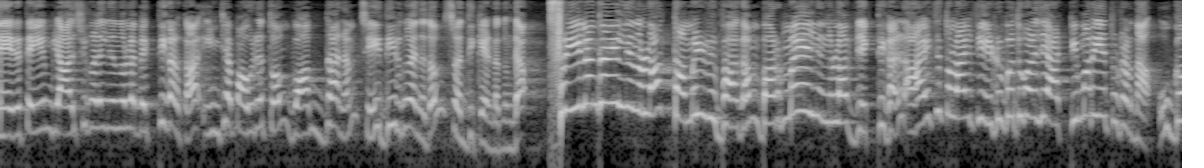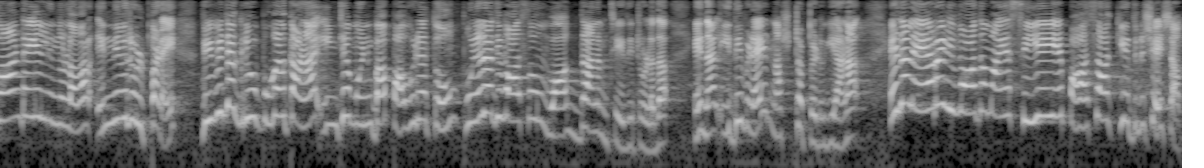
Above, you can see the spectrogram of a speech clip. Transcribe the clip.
നേരത്തെയും രാജ്യങ്ങളിൽ നിന്നുള്ള വ്യക്തികൾക്ക് ഇന്ത്യ പൗരത്വം വാഗ്ദാനം ചെയ്തിരുന്നു എന്നതും ശ്രദ്ധിക്കേണ്ടതുണ്ട്. ശ്രീലങ്കയിൽ നിന്നുള്ള തമിഴ് വിഭാഗം ബർമയിൽ നിന്നുള്ള വ്യക്തികൾ ആയിരത്തി തൊള്ളായിരത്തി എഴുപതുകളിലെ അട്ടിമറിയെ തുടർന്ന് ഉഗാണ്ടയിൽ നിന്നുള്ളവർ എന്നിവരുൾപ്പെടെ വിവിധ ഗ്രൂപ്പുകൾക്കാണ് ഇന്ത്യ മുൻപ് പൗരത്വവും പുനരധിവാസവും വാഗ്ദാനം ചെയ്തിട്ടുള്ളത്. എന്നാൽ ഇതിവിടെ നഷ്ടപ്പെടുകയാണ്. എന്നാൽ ഏറെ വിവാദമായ സി എ എ പാസാക്കിയതിനു ശേഷം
